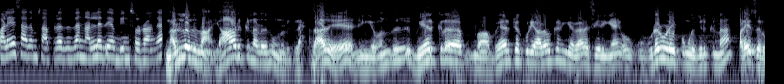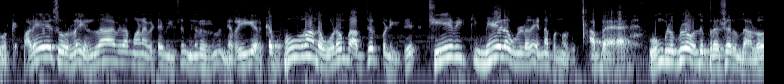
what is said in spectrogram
பழைய சாதம் சாப்பிட்றது தான் நல்லது அப்படின்னு சொல்கிறாங்க நல்லது தான் யாருக்கு நல்லதுன்னு ஒன்று இருக்குல்ல? அதாவது நீங்கள் வந்து வேர்க்கிற வேர்க்கக்கூடிய அளவுக்கு நீங்கள் வேலை செய்கிறீங்க உடல் உழைப்பு உங்களுக்கு இருக்குன்னா பழைய சோறு ஓகே. பழைய சோறில் எல்லா விதமான விட்டமின்ஸும் மினரல்ஸும் நிறைய இருக்கு. பூரா அந்த உடம்பை அப்சர்வ் பண்ணிக்கிட்டு தேவைக்கு மேலே உள்ளதை என்ன பண்ணுவது? அப்போ உங்களுக்குள்ளே வந்து ப்ரெஷர் இருந்தாலோ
